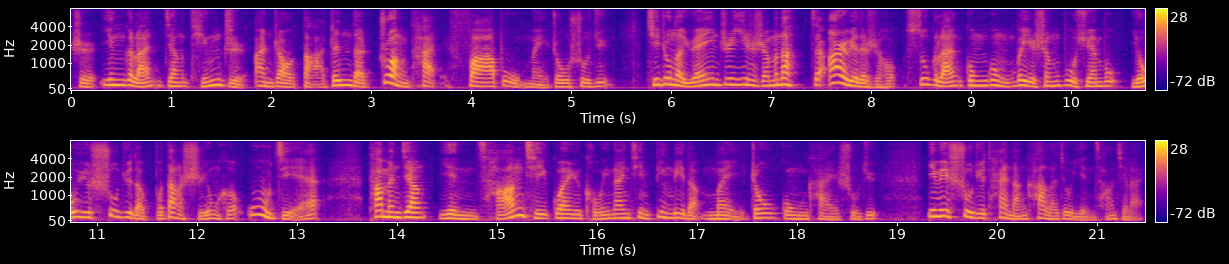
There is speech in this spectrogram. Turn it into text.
是：英格兰将停止按照打针的状态发布每周数据。其中的原因之一是什么呢？在二月的时候，苏格兰公共卫生部宣布，由于数据的不当使用和误解，他们将隐藏其关于 COVID-19 病例的每周公开数据。因为数据太难看了，就隐藏起来。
